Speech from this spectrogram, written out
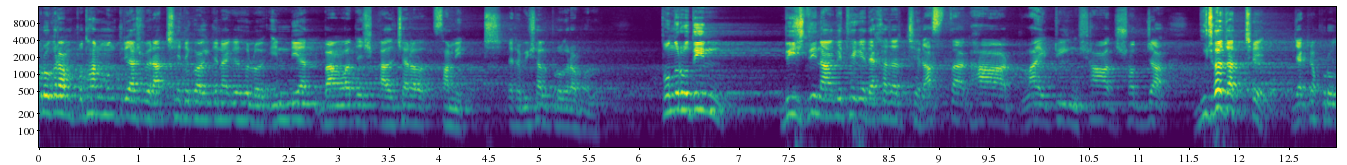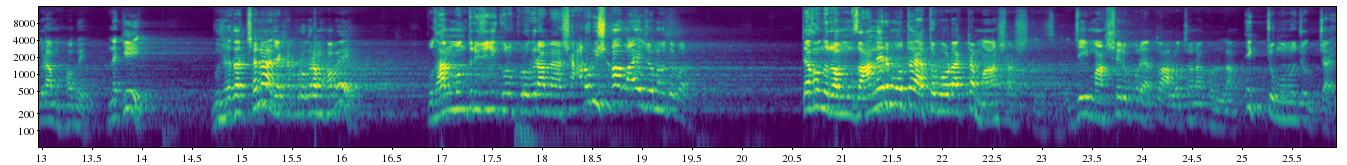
প্রোগ্রাম প্রধানমন্ত্রী আসবে রাজশাহীতে কয়েকদিন আগে হলো ইন্ডিয়ান বাংলাদেশ কালচারাল সামিট এটা বিশাল প্রোগ্রাম হলো। পনেরো দিন, বিশ দিন আগে থেকে দেখা যাচ্ছে রাস্তাঘাট লাইটিং সাজ সজ্জা। বোঝা যাচ্ছে যে একটা প্রোগ্রাম হবে। নাকি? বোঝা যাচ্ছে না যে একটা প্রোগ্রাম হবে? প্রধানমন্ত্রী যদি কোনো প্রোগ্রামে আসে আরও বিশাল আয়োজন হতে পারে। তখন রমজানের মতো এত বড় একটা মাস আসতেছে, যেই মাসের উপর এত আলোচনা করলাম, একটু মনোযোগ চাই।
